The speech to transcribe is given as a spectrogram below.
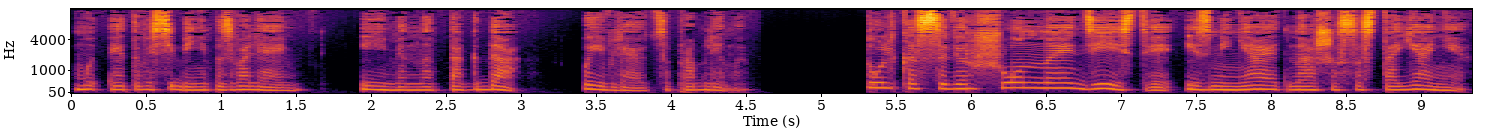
мы этого себе не позволяем. И именно тогда появляются проблемы. Только совершенное действие изменяет наше состояние.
